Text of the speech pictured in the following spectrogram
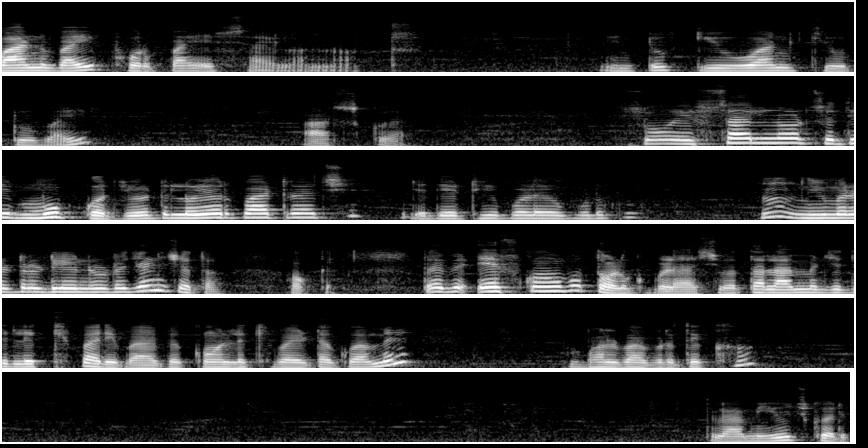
one by four pi epsilon naught on q1 two by R square so F epsilon naught जब मुव कर लोयर पार्ट्रे अच्छे जब ये पड़े उपड़ को न्यूमेटर डीएनरेटर जान तो ओके तो ये एफ कौन हम तौक पड़े आसो तो आम जब लिखिपर ए कौन लिखा यटा को आम भल भाव देख तो आम यूज कर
